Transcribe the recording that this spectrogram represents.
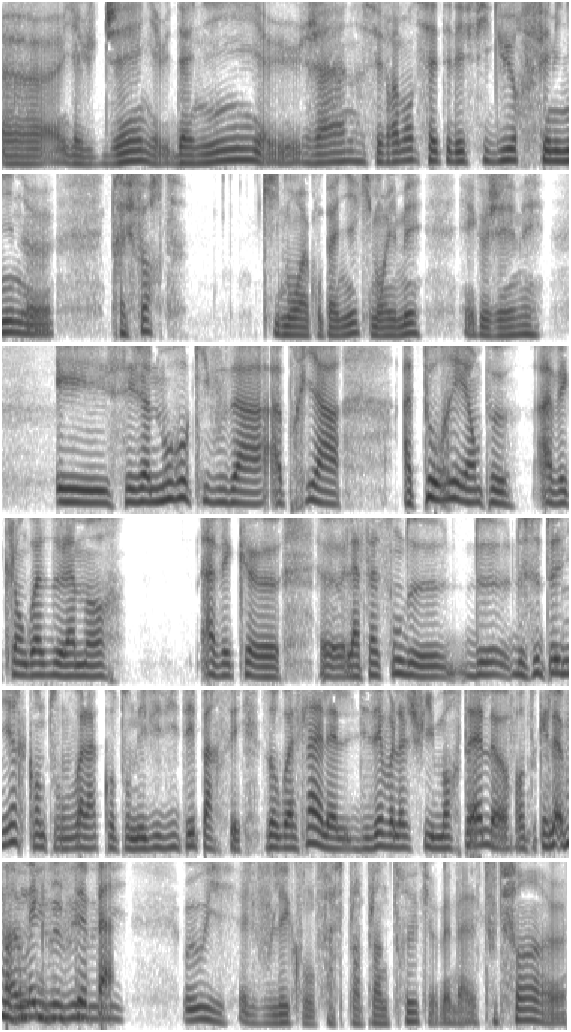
Euh, il y a eu Jane, il y a eu Dani, il y a eu Jeanne. C'est vraiment, ça a été des figures féminines euh, très fortes qui m'ont accompagné, qui m'ont aimé et que j'ai aimé. Et c'est Jeanne Moreau qui vous a appris à, à torer un peu avec l'angoisse de la mort, avec euh, euh, la façon de, de, de se tenir quand on voilà quand on est visité par ces angoisses-là. Elle, elle disait voilà je suis immortelle. Enfin en tout cas la mort Ah oui, n'existe oui, oui, pas. Oui. oui, elle voulait qu'on fasse plein plein de trucs, même à la toute fin. euh,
